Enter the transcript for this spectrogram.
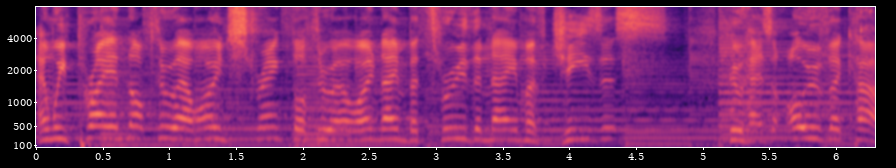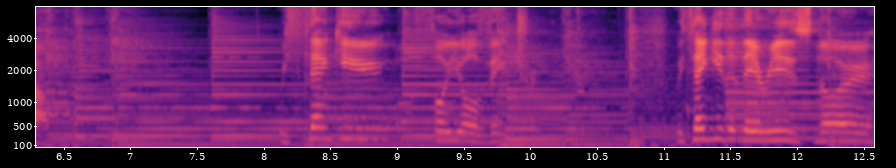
And we pray it not through our own strength or through our own name, but through the name of Jesus who has overcome. We thank you for your victory. We thank you that there is no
